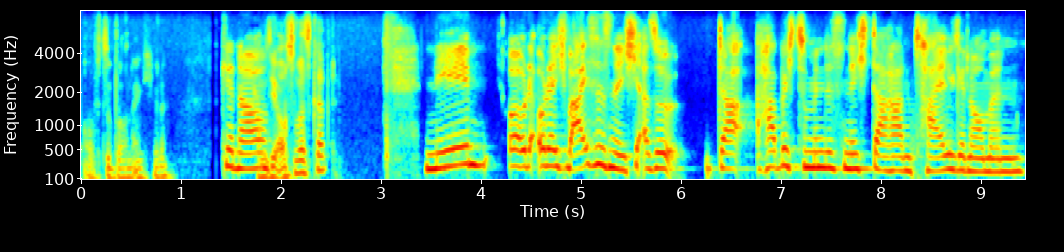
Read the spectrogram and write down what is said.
aufzubauen, eigentlich, oder? Genau. Haben die auch sowas gehabt? Nee, oder, oder ich weiß es nicht. Also da habe ich zumindest nicht daran teilgenommen.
